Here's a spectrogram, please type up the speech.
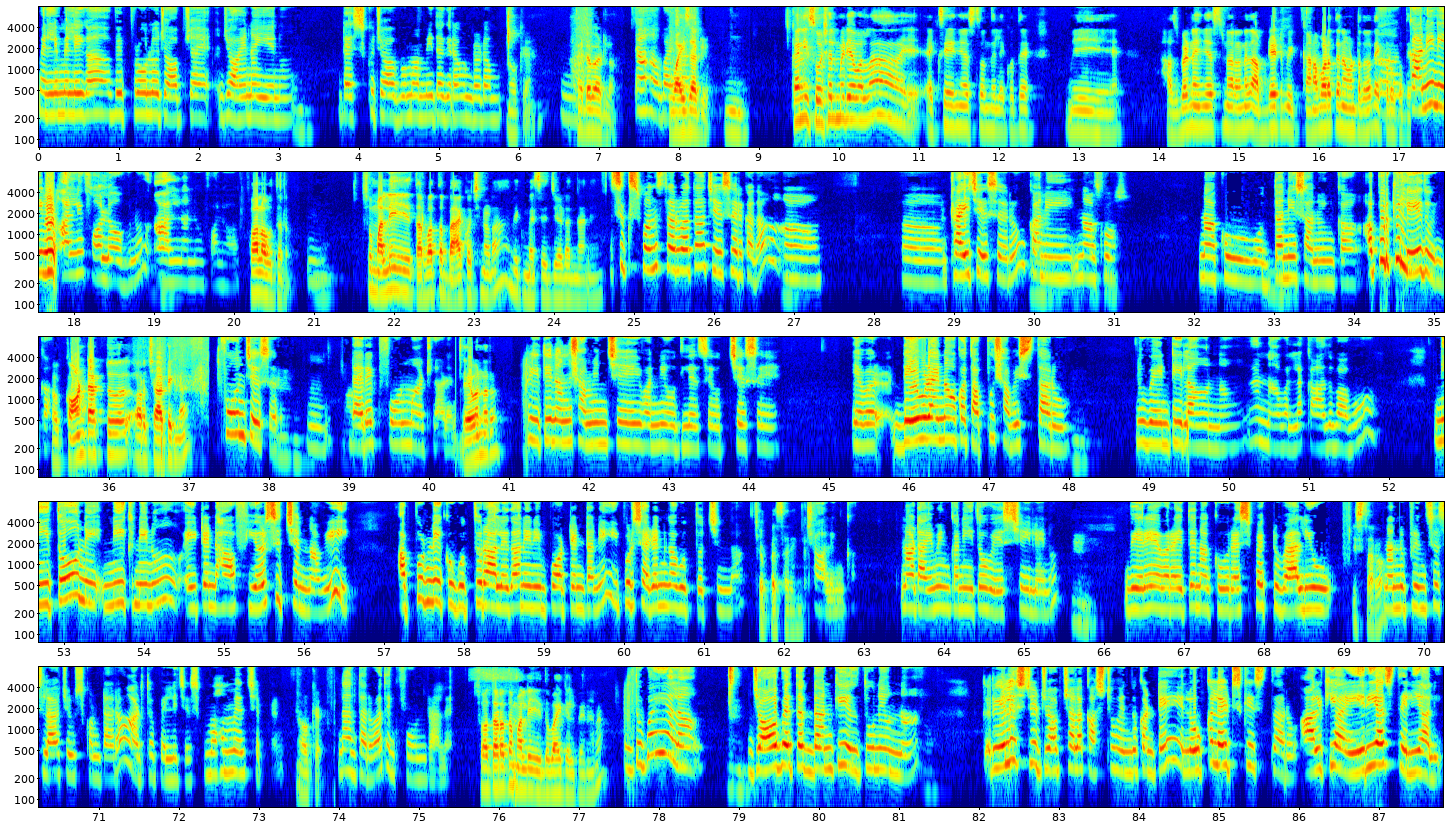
మెల్లిమెల్లిగా విప్రోలో జాబ్ జాయిన్ అయ్యాను. డెస్క్ జాబ్ మమ్మీ దగ్గర ఉండడం. ఓకే. హైదరాబాద్లో వైజాగ్. లో. కానీ సోషల్ మీడియా వల్ల ఎక్స్ ఏం చేస్తుంది? లేకపోతే మీ హస్బెండ్ ఏం చేస్తున్నారు అనేది అప్డేట్ మీకు కనబడుతూనే ఉంటది కదా ఎక్కడ కానీ నేను వాళ్ళని ఫాలో అవ్వను. వాళ్ళు నన్ను ఫాలో ఫాలో అవుతారు. సో మళ్ళీ తర్వాత బ్యాక్ వచ్చినాడా? మీకు మెసేజ్ చేయడం కానీ సిక్స్ మంత్స్ తర్వాత చేశారు కదా. ట్రై చేశారు. కానీ నాకు నాకు వద్దనేసాను ఇంకా. అప్పటికి లేదు ఇంకా. Contact or chatting? ఫోన్ చేశారు. డైరెక్ట్ ఫోన్ మాట్లాడాను. ఏమన్నారు? ప్రీతి నన్ను క్షమించే ఇవన్నీ వదిలేసే వచ్చేసే. ఎవరు దేవుడైనా ఒక తప్పు శవిస్తారు నువ్వేంటి ఇలా అన్నావు? "ఆ, నా వల్ల కాదు బాబు. నీతో నీ- నీకు నేను ఎయిట్ అండ్ హాఫ్ ఇయర్స్ ఇచ్చాను నావి. అప్పుడు నీకు గుర్తు రాలేదా? నేను ఇంపార్టెంట్ అని ఇప్పుడు సడన్గా గుర్తొచ్చిందా? చెప్పేస్తారు ఇంకా. చాలు ఇంకా. నా టైం ఇంకా నీతో వేస్ట్ చేయలేను. వేరే ఎవరైతే నాకు రెస్పెక్ట్ వాల్యూ ఇస్తారు? నన్ను ప్రిన్సెస్ లా చూసుకుంటారో ఆడితో పెళ్ళి చేసుకు మొహం మీద చెప్పాను. ఓకే. దాని తర్వాత ఇంక ఫోన్ రాలే. సో ఆ తర్వాత మళ్ళీ దుబాయ్కి వెళ్ళిపోయినారా? దుబాయ్ అలా జాబ్ ఎతకడానికి వెళ్తూనే ఉన్నా. రియల్ ఎస్టేట్ జాబ్ చాలా కష్టం. ఎందుకంటే లోకలైట్స్కి ఇస్తారు. వాళ్ళకి ఆ ఏరియాస్ తెలియాలి.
